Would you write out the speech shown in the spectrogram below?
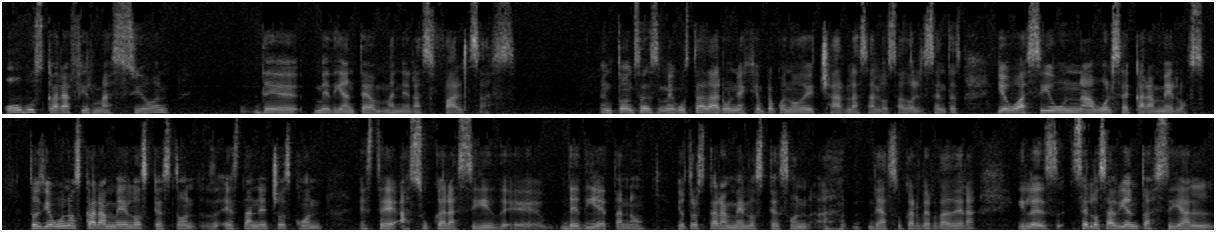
o buscar afirmación de, mediante maneras falsas. Entonces me gusta dar un ejemplo cuando doy charlas a los adolescentes. Llevo así una bolsa de caramelos. Entonces llevo unos caramelos que están, hechos con este azúcar así de, de dieta, ¿no? y otros caramelos que son ah, de azúcar verdadera y les se los aviento así al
